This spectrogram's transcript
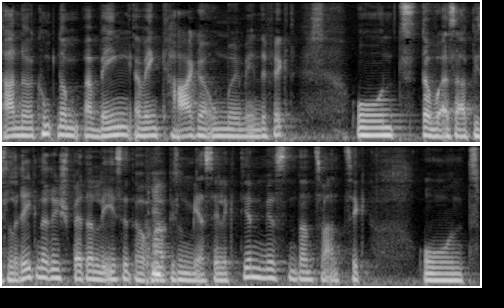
Auch noch, kommt noch ein wenig, ein wenig karger um im Endeffekt. Und da war es auch ein bisschen regnerisch bei der Lese, da hat man ein bisschen mehr selektieren müssen, dann 20. Und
